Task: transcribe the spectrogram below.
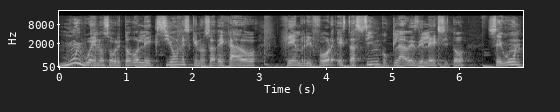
muy bueno, sobre todo lecciones que nos ha dejado Henry Ford, estas cinco claves del éxito según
